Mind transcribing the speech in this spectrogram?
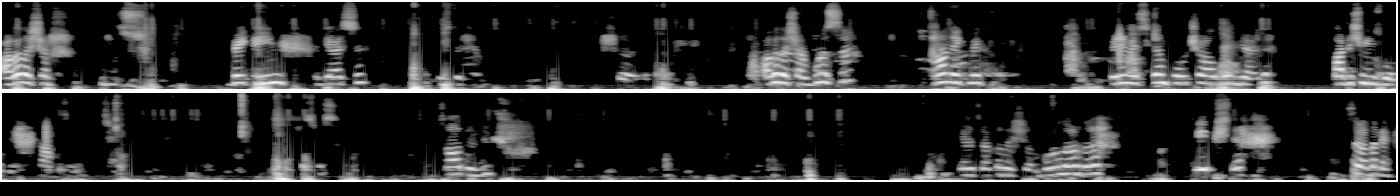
Arkadaşlar. Bekleyin gelsin. Göstereceğim. Şöyle. Arkadaşlar burası tan ekmek. Benim eskiden poğaça aldığım yerde. Kardeşimiz de oluyor. Tamam. Sağa döndük. Evet arkadaşlar buralarda hep işte sıradan hep.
